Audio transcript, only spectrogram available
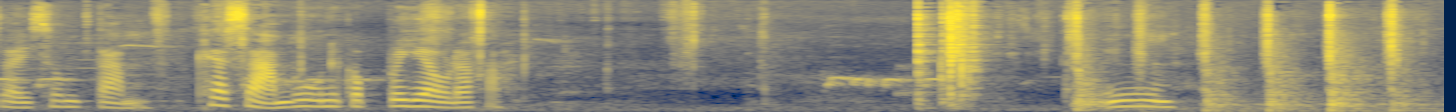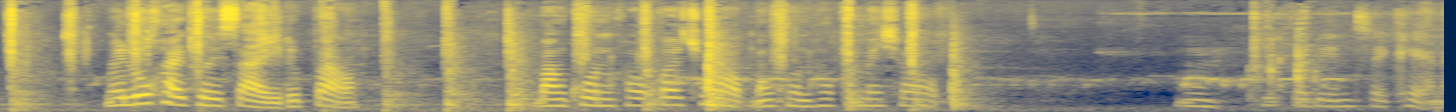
ใส่ส้มตำแค่สามลูกนี่ก็เปรี้ยวแล้วค่ะอีกนิดนึงไม่รู้ใครเคยใส่หรือเปล่า บางคนเขาก็ชอบ บางคนเขาก็ไม่ชอบ อืมที่กระเด็นใส่แขน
